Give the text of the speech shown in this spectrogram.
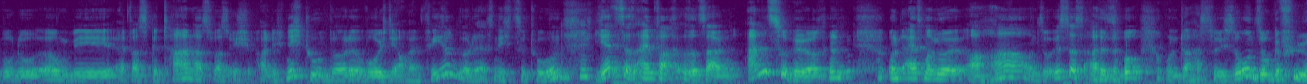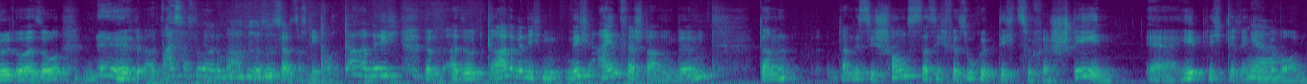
wo du irgendwie etwas getan hast, was ich eigentlich nicht tun würde, wo ich dir auch empfehlen würde, es nicht zu tun, jetzt das einfach sozusagen anzuhören und erstmal nur, aha, und so ist das also, und da hast du dich so und so gefühlt oder so. Nee, was hast du da gemacht? Das, ist ja, das geht auch gar nicht. also gerade wenn ich nicht einverstanden bin, dann, dann ist die Chance, dass ich versuche, dich zu verstehen, erheblich geringer ja. geworden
